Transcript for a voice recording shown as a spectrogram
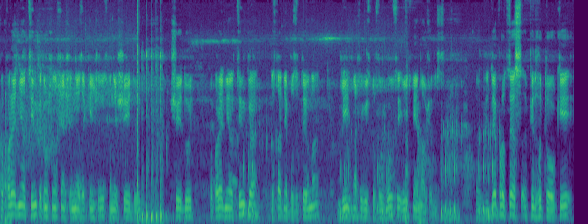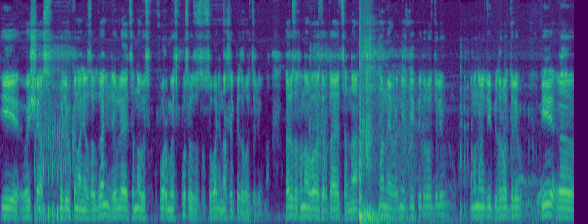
Попередня оцінка, тому що навчання ще не закінчились, вони ще йдуть. Ще йдуть. Попередня оцінка достатньо позитивна дій наших військовослужбовців і їхньої навченості. Йде процес підготовки, і весь час в ході виконання завдань з'являються нові форми і способи застосування наших підрозділів. Зараз основна увага звертається на маневреність дій підрозділів, на маневреність дій підрозділів і е,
